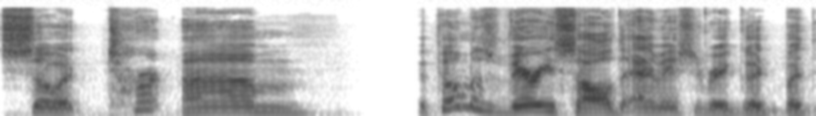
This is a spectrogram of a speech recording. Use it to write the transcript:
so it turned um the film is very solid, the animation is very good, but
